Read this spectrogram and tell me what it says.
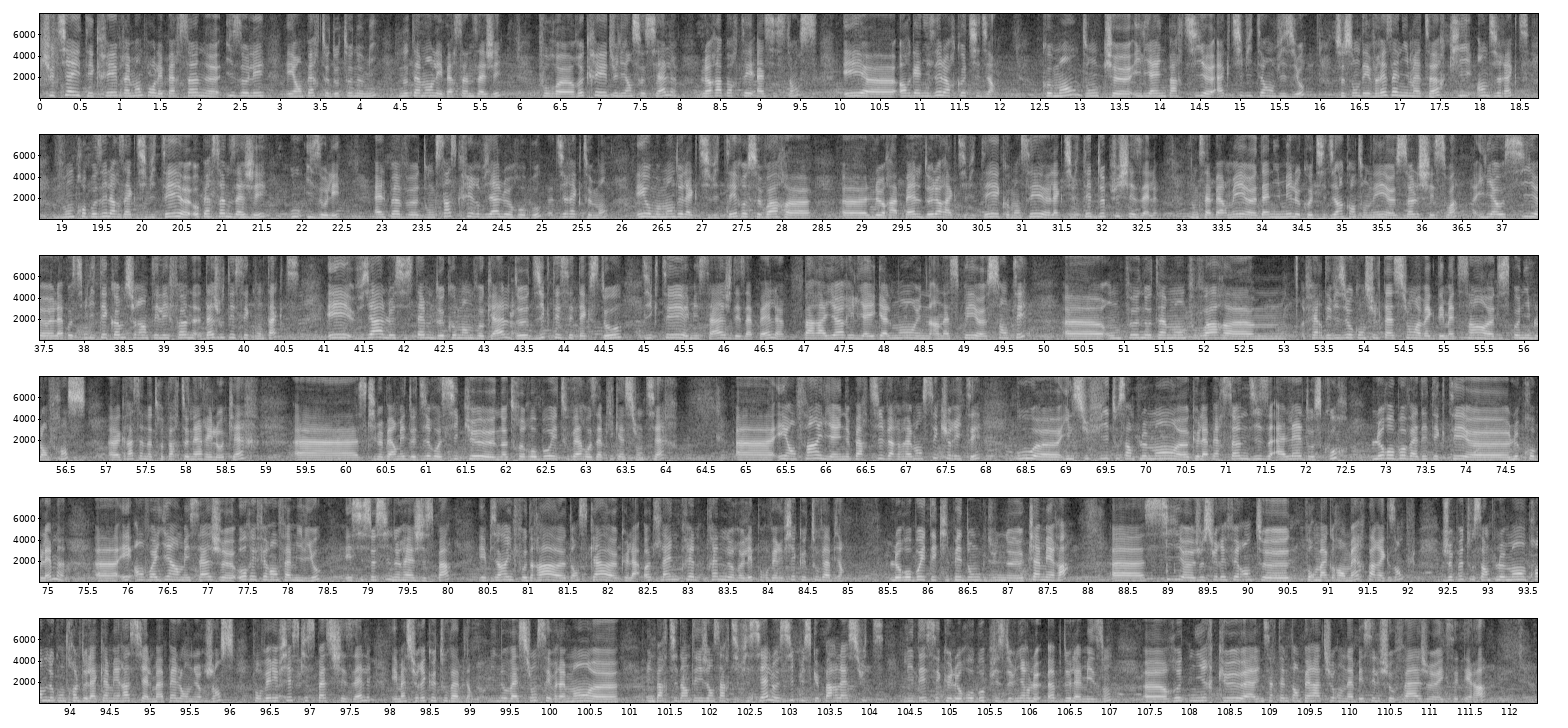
Qt a été créé vraiment pour les personnes euh, isolées et en perte d'autonomie, notamment les personnes âgées, pour euh, recréer du lien social, leur apporter assistance et euh, organiser leur quotidien. Comment? Donc il y a une partie activité en visio. Ce sont des vrais animateurs qui, en direct, vont proposer leurs activités aux personnes âgées ou isolées elles peuvent donc s'inscrire via le robot directement et au moment de l'activité recevoir euh, euh, le rappel de leur activité et commencer euh, l'activité depuis chez elles. Donc ça permet d'animer le quotidien quand on est seul chez soi. Il y a aussi la possibilité, comme sur un téléphone, d'ajouter ses contacts et via le système de commande vocale de dicter ses textos, dicter des messages, des appels. Par ailleurs, il y a également un aspect santé euh, on peut notamment pouvoir euh, faire des visioconsultations avec des médecins euh, disponibles en France grâce à notre partenaire Elocare. ce qui me permet de dire aussi que notre robot est ouvert aux applications tiers. Euh, et enfin, il y a une partie vers vraiment sécurité où euh, il suffit tout simplement euh, que la personne dise à l'aide au secours. Le robot va détecter le problème et envoyer un message aux référents familiaux. Et si ceux-ci ne réagissent pas, eh il faudra dans ce cas que la hotline prenne le relais pour vérifier que tout va bien. Le robot est équipé donc d'une caméra. Euh, si euh, je suis référente euh, pour ma grand-mère par exemple, je peux tout simplement prendre le contrôle de la caméra si elle m'appelle en urgence pour vérifier ce qui se passe chez elle et m'assurer que tout va bien. L'innovation c'est vraiment une partie d'intelligence artificielle aussi puisque par la suite l'idée c'est que le robot puisse devenir le hub de la maison, retenir qu'à une certaine température on a baissé le chauffage, etc.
